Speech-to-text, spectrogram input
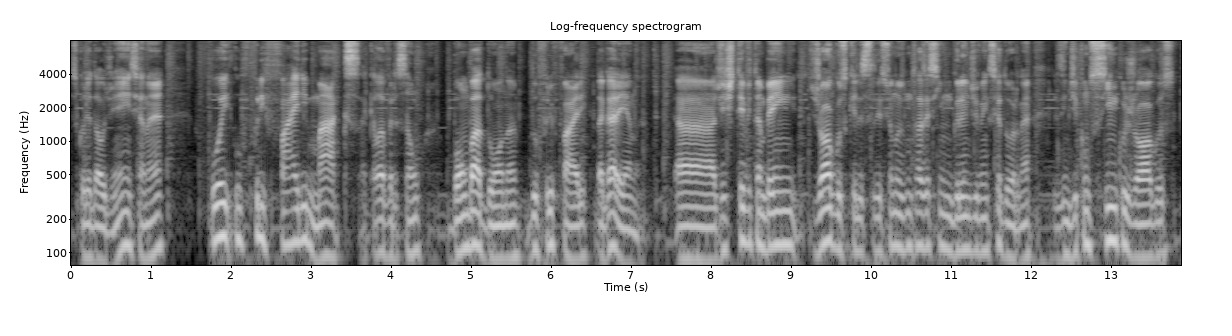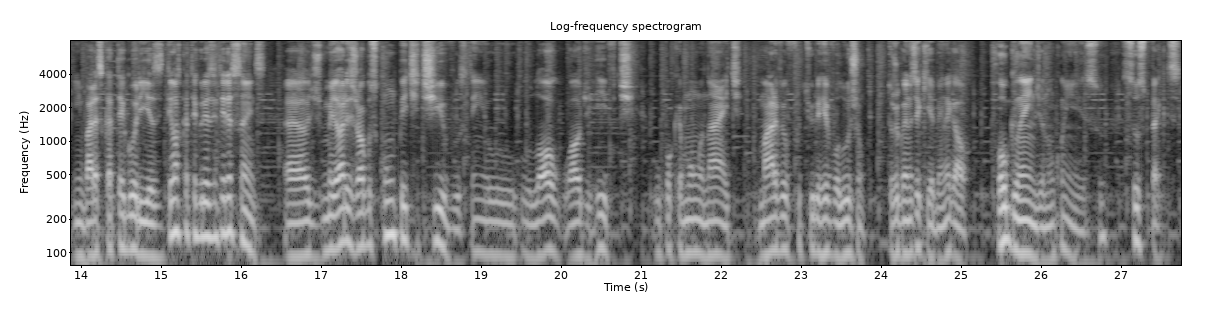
escolha da audiência, né, foi o Free Fire Max, aquela versão bombadona do Free Fire da Garena. Uh, a gente teve também jogos que eles selecionam, não trazem assim um grande vencedor, né? Eles indicam cinco jogos em várias categorias. E tem umas categorias interessantes. Uh, os melhores jogos competitivos. Tem o, o LoL Wild Rift, o Pokémon Unite, Marvel Future Revolution. Tô jogando esse aqui, é bem legal. Rogueland, eu não conheço. Suspects.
